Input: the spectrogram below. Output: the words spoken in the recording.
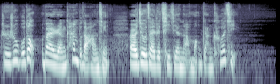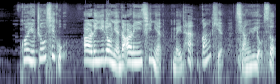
指数不动，外人看不到行情，而就在这期间呢猛干科技。关于周期股，二零一六年到二零一七年，煤炭、钢铁强于有色，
